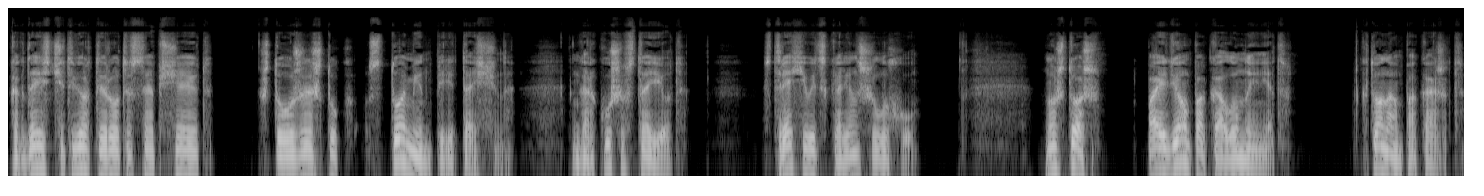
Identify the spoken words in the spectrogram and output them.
Когда из четвертой роты сообщают, что уже штук сто мин перетащено, Горкуша встает, стряхивает с колен шелуху. Ну что ж, пойдем, пока луны нет. Кто нам покажет?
